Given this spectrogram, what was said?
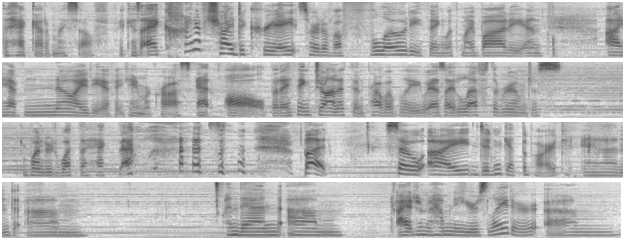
the heck out of myself because I kind of tried to create sort of a floaty thing with my body and I have no idea if it came across at all. But I think Jonathan probably, as I left the room, just wondered what the heck that was. but so I didn't get the part, and um, and then um, I don't know how many years later, um,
